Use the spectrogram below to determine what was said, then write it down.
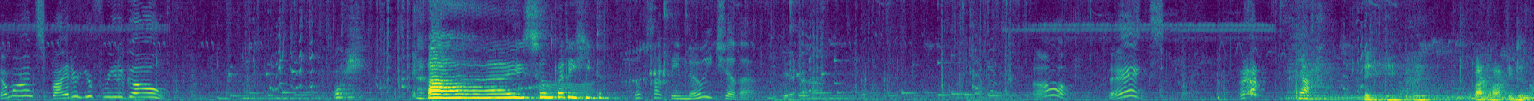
Come on, spider, you're free to go. Uy. ¡Ay! Son parejita. Looks like they know each other. Yeah. Oh, thanks. Van rápido, ¿no?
